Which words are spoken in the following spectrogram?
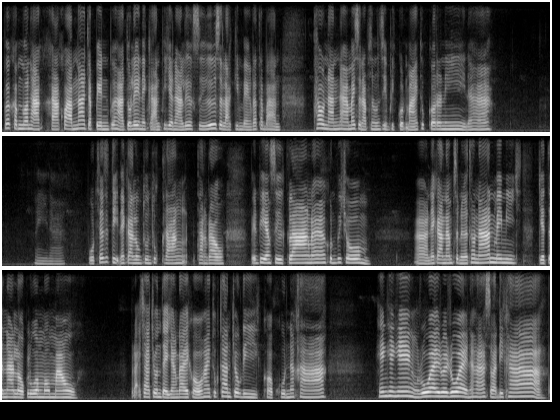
เพื่อคำนวณหาหาความน่าจะเป็นเพื่อหาตัวเลขในการพิจารณาเลือกซื้อสลากกินแบ่งรัฐบาล เท่านั้นนะไม่สนับสนุนสิ่งผิดกฎหมายทุกกรณีนะคะนี่นะ ดใช้สติในการลงทุนทุกครั้งทางเราเป็นเพียงสื่อกลางนะคะคุณผู้ชมในการนำเสนอเท่านั้นไม่มีเจตนาหลอกลวงมอมเมา ประชาชนแต่อย่างใดขอให้ทุกท่านโชคดีขอบคุณนะคะเฮงเฮงเฮงรวยรวยรวยนะคะ สวัสดีค่ะ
